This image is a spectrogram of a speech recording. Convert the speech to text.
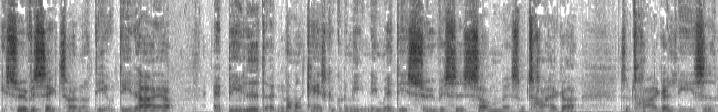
i servicesektoren, og det er jo det, der er, er billedet af den amerikanske økonomi, nemlig at det er services, som, øh, som, trækker, som trækker læsset.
